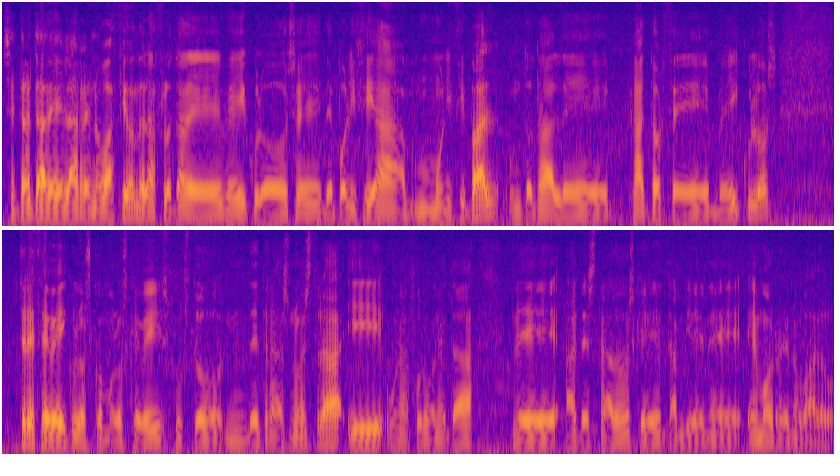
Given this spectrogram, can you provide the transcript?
Se trata de la renovación de la flota de vehículos eh, de policía municipal, un total de 14 vehículos. 13 vehículos como los que veis justo detrás nuestra y una furgoneta de atestados que también eh, hemos renovado.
